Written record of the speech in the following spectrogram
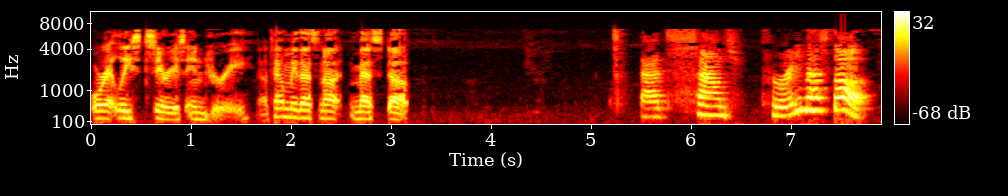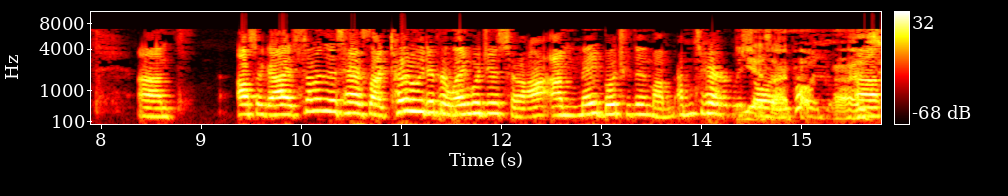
or at least serious injury. Now, tell me that's not messed up. That sounds pretty messed up. Um, also, guys, some of this has like totally different languages, so I, I may butcher them. I'm, I'm terribly Yes, sorry. I apologize Uh,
